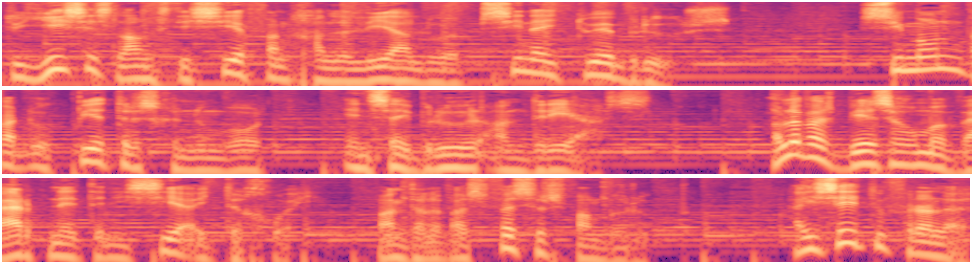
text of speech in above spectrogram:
toe Jesus langs die see van Galilea loop, sien hy twee broers, Simon wat ook Petrus genoem word en sy broer Andreas. Hulle was besig om 'n werpnet in die see uit te gooi, want hulle was vissers van beroep. Hy sê toe vir hulle:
